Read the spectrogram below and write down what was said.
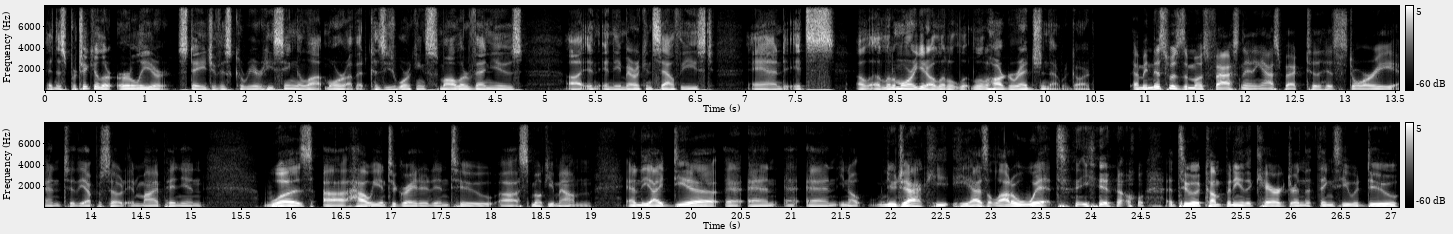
in this particular earlier stage of his career, he's seeing a lot more of it because he's working smaller venues, uh, in, in the American Southeast, and it's a, a little more, you know, a little little harder edged in that regard. I mean, this was the most fascinating aspect to his story and to the episode, in my opinion, was uh, how he integrated into uh, Smoky Mountain and the idea and and you know New Jack he he has a lot of wit you know to accompany the character and the things he would do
